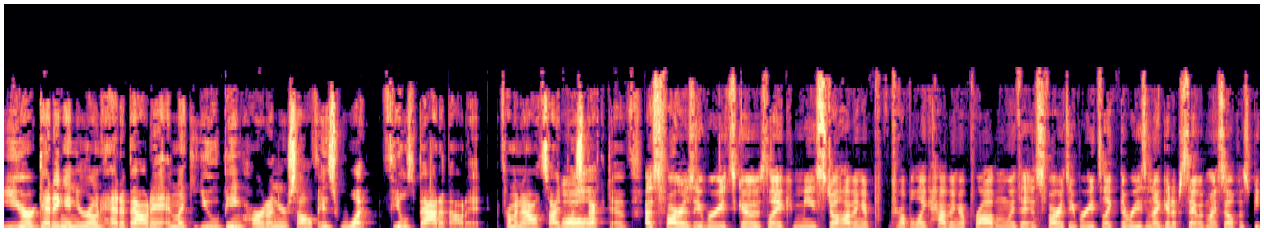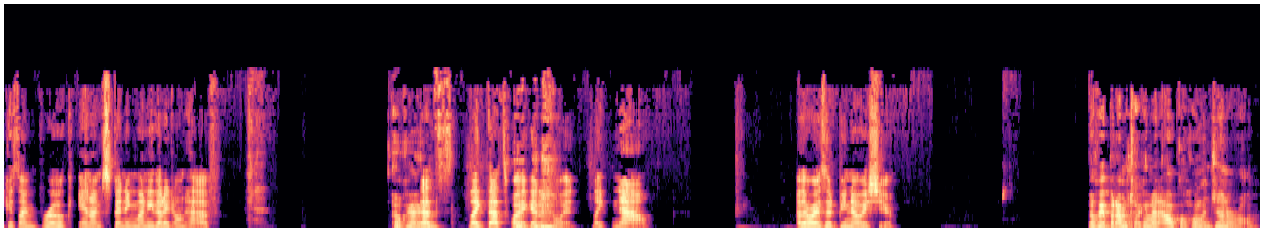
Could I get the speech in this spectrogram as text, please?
you're getting in your own head about it and like you being hard on yourself is what feels bad about it from an outside Well, perspective. As far as Uber Eats goes, like me still having a p- trouble, like having a problem with it. As far as Uber Eats, like the reason I get upset with myself is because I'm broke and I'm spending money that I don't have. Okay. That's like that's why I get annoyed. Like now. Otherwise, that'd be no issue. okay, but I'm talking about alcohol in general,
